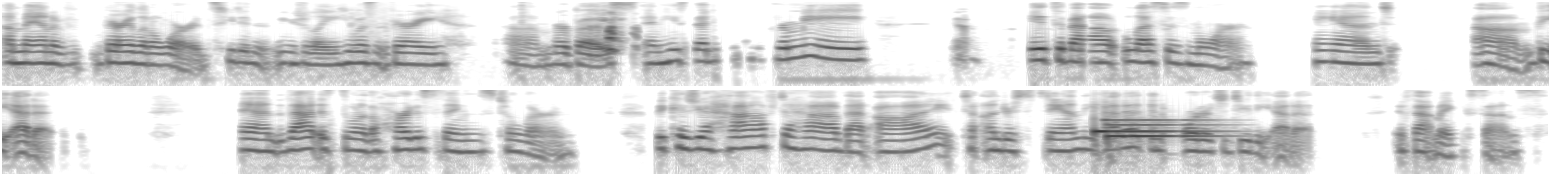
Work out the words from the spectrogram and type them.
a man of very little words. He didn't usually he wasn't very um, verbose, and he said, for me, yeah, it's about less is more, and um, the edit, and that is one of the hardest things to learn because you have to have that eye to understand the edit in order to do the edit if that makes sense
